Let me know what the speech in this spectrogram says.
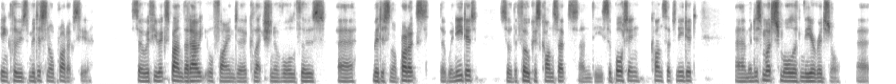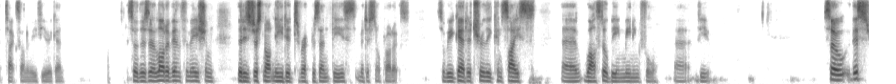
includes medicinal products here. So if you expand that out, you'll find a collection of all of those uh, medicinal products that were needed. So the focus concepts and the supporting concepts needed. Um, and it's much smaller than the original uh, taxonomy view again. So there's a lot of information that is just not needed to represent these medicinal products. So we get a truly concise, uh, while still being meaningful uh, view. So this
